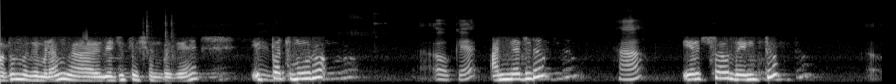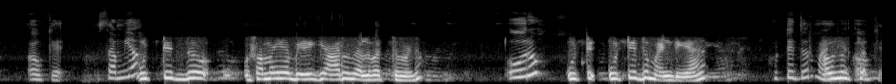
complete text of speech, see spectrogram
ಮಗನ ಬಗ್ಗೆ ಮೇಡಮ್ ಎಜುಕೇಶನ್ ಬಗ್ಗೆ. ಇಪ್ಪತ್ಮೂರು. ಓಕೆ ಹನ್ನೆರಡು. ಹಾ. ಎರಡ್ ಸಾವಿರದ ಎಂಟು. ಓಕೆ ಸಮಯ? ಹುಟ್ಟಿದ್ದು ಸಮಯ ಬೆಳಿಗ್ಗೆ ಆರು ನಲ್ವತ್ತು ಮೇಡಮ್ ಊರು? ಹುಟ್ಟಿ ಹುಟ್ಟಿದ್ದು ಮಂಡ್ಯ. ಹುಟ್ಟಿದ್ದೂರು ಅವನು Mandya okay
